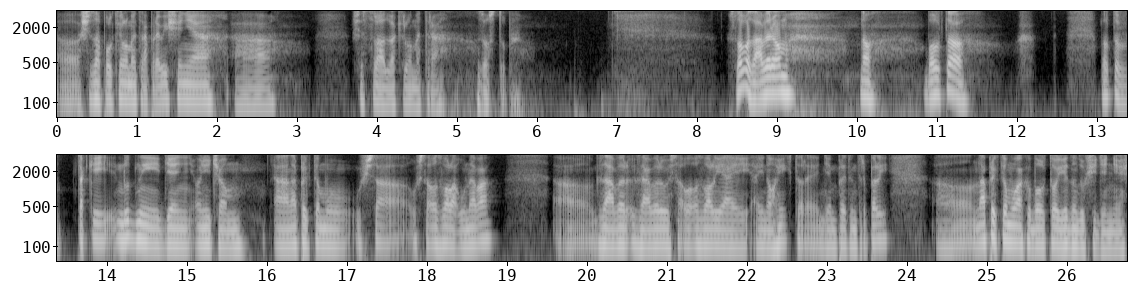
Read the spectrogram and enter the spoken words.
uh, 6,5 km prevýšenia a 6,2 km zostup. Slovo záverom No, bol to, bol to taký nudný deň o ničom a napriek tomu už sa, už sa ozvala únava. K, záver, k záveru sa ozvali aj, aj nohy, ktoré deň predtým trpeli. Napriek tomu, ako bol to jednoduchší deň, než,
